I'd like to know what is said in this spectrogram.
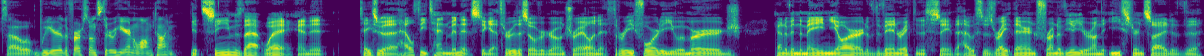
So we're the first ones through here in a long time. It seems that way, and it takes you a healthy 10 minutes to get through this overgrown trail, and at 340 you emerge kind of in the main yard of the Van Richten estate. The house is right there in front of you. You're on the eastern side of the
